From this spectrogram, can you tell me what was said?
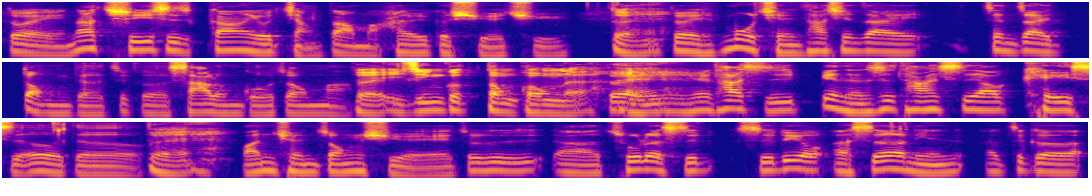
对，那其实刚刚有讲到嘛，还有一个学区，对。对，目前它现在正在动的这个沙仑国中嘛，对，已经动工了。对，哎因为它其实变成是它是要 K 十二的对。完全中学，就是呃，除了十十六呃十二年呃这个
